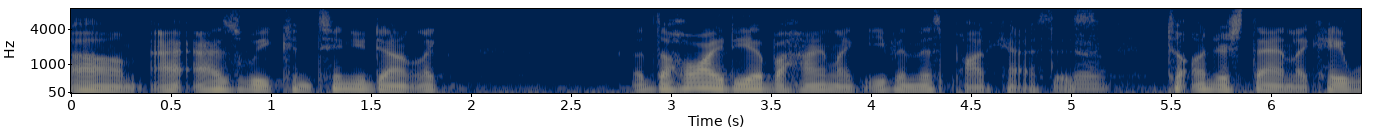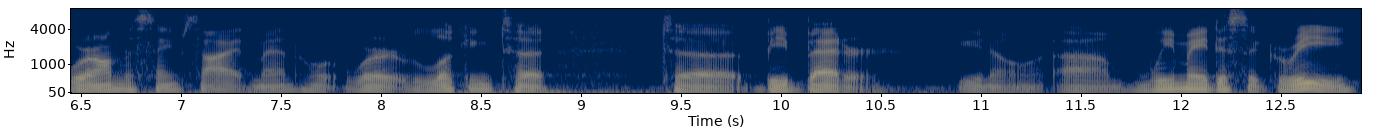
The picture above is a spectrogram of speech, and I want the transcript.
um, a- as we continue down, like the whole idea behind like even this podcast is yeah, to understand like hey we're on the same side man. We're, we're looking to to be better you know? Um, we may disagree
